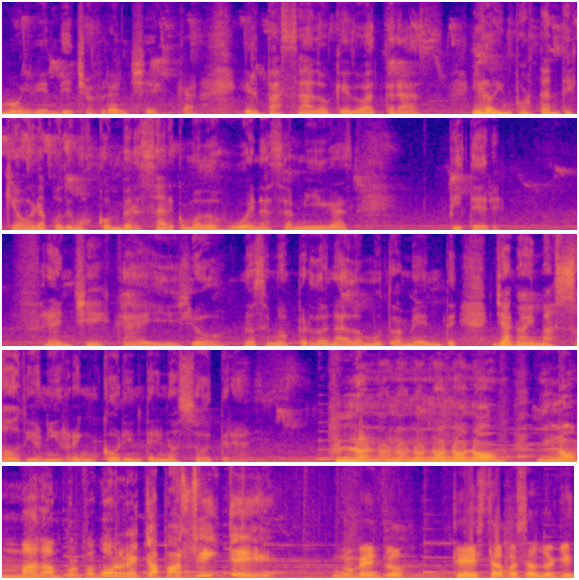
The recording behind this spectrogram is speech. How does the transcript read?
Muy bien dicho, Francesca. El pasado quedó atrás. Y lo importante es que ahora podemos conversar como dos buenas amigas. Peter, Francesca y yo nos hemos perdonado mutuamente. Ya no hay más odio ni rencor entre nosotras. No, no, no, no, no, no, no. No, Madame, por favor, recapacite. Un momento. ¿Qué está pasando aquí?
